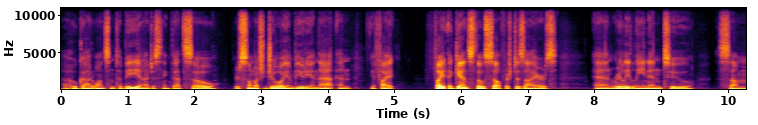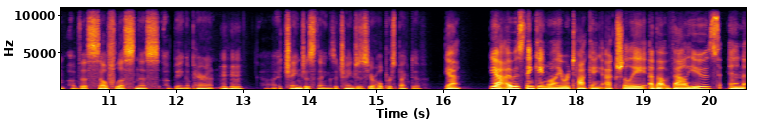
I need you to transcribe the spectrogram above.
uh, who God wants them to be. And I just think that's so, there's so much joy and beauty in that. And if I fight against those selfish desires and really lean into some of the selflessness of being a parent, Mm-hmm. Uh, it changes things. It changes your whole perspective. Yeah. Yeah, I was thinking while you were talking actually about values and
